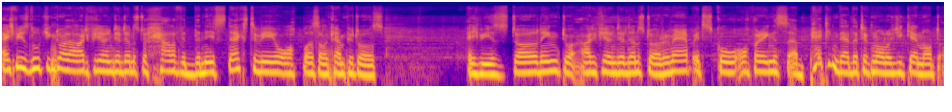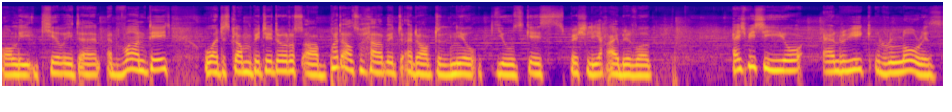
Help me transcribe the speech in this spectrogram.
HP is looking to artificial intelligence to help with the next wave of personal computers. HP is turning to artificial intelligence to revamp its core offerings, uh, betting that the technology can not only give it an advantage over its competitors, uh, but also help it adopt the new use case, especially hybrid work. HP CEO Enrique Lores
